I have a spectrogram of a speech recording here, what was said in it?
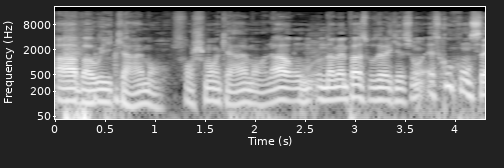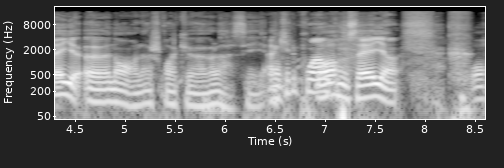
Ah bah oui, carrément. Franchement, carrément. Là, on n'a même pas à se poser la question. Est-ce qu'on conseille euh, Non, là, je crois que voilà, c'est à quel point Oh. on conseille? Oh.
